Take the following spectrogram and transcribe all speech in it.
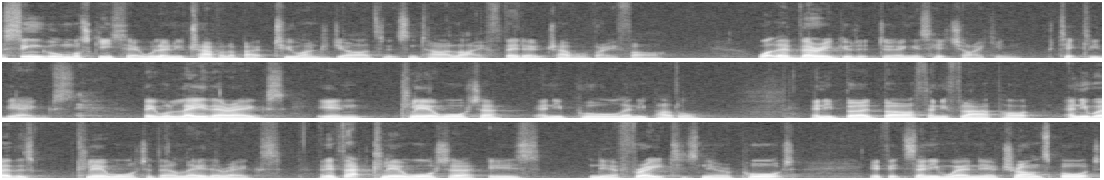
a single mosquito will only travel about 200 yards in its entire life. They don't travel very far. What they're very good at doing is hitchhiking, particularly the eggs. They will lay their eggs in clear water, any pool, any puddle, any bird bath, any flower pot, anywhere there's clear water, they'll lay their eggs. And if that clear water is near freight, it's near a port, if it's anywhere near transport,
